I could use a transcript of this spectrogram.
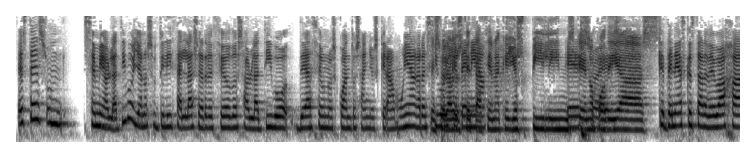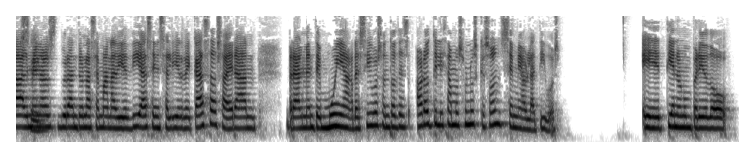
Este es un semiablativo, ya no se utiliza el láser de CO2 ablativo de hace unos cuantos años que era muy agresivo que y que tenía que hacían aquellos peelings que no podías que tenías que estar de baja al menos durante una semana, 10 días sin salir de casa, o sea, eran realmente muy agresivos, entonces ahora utilizamos unos que son semiablativos. Eh, tienen un periodo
